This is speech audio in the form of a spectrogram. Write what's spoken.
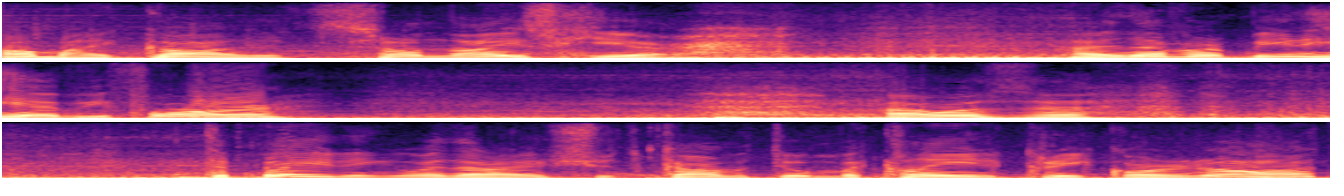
Oh my god, it's so nice here. I've never been here before. I was uh, debating whether I should come to McLean Creek or not.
